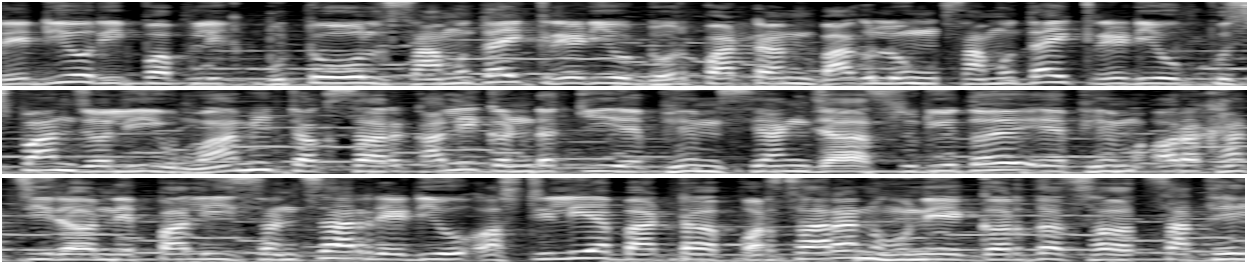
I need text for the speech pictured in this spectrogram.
रेडियो रिपब्लिक बुटोल सामुदायिक रेडियो ढोरपाटन बागलुङ सामुदायिक रेडियो पुष्पाञ्जली वामी टक्सार काली गण्डकी एफएम स्याङ्जा सूर्योदय एफएम अरखाँची र नेपाली संचार रेडियो अस्ट्रेलियाबाट प्रसारण हुने गर्दछ। साथै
